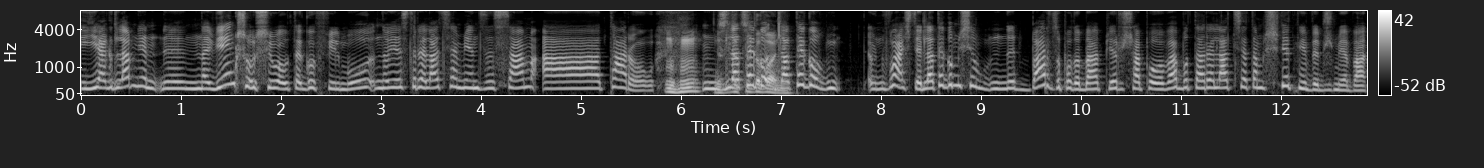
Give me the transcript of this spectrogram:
Jak dla mnie największą siłą tego filmu no jest relacja między Sam a Tarą. Mhm, dlatego, dlatego Właśnie, dlatego mi się bardzo podobała pierwsza połowa, bo ta relacja tam świetnie wybrzmiewa.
